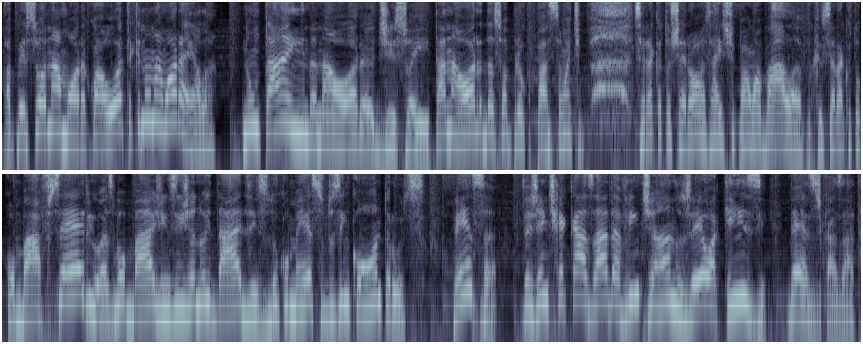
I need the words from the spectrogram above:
A pessoa namora com a outra que não namora ela. Não tá ainda na hora disso aí. Tá na hora da sua preocupação. É tipo, "Ah, será que eu tô cheirosa? Ai, chupar uma bala? Porque será que eu tô com bafo? Sério, as bobagens, ingenuidades do começo dos encontros. Pensa, Tem gente que é casada há 20 anos, eu há 15, 10 de casado.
